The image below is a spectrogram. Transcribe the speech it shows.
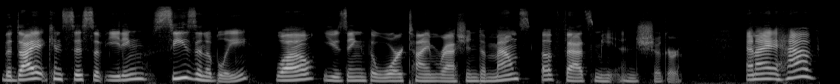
The diet consists of eating seasonably while using the wartime rationed amounts of fats, meat, and sugar. And I have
